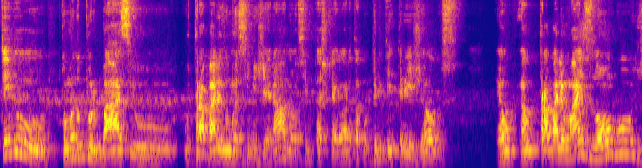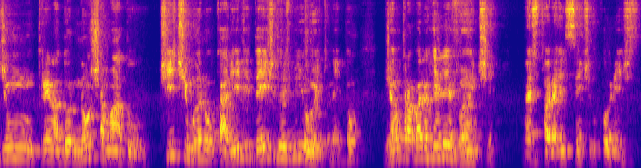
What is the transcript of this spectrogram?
tendo, tomando por base o, o trabalho do Mancini em geral, né? o Mancini tá, acho que agora está com 33 jogos, é o, é o trabalho mais longo de um treinador não chamado Tite Mano Carilli desde 2008, né? Então, já é um trabalho relevante na história recente do Corinthians.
